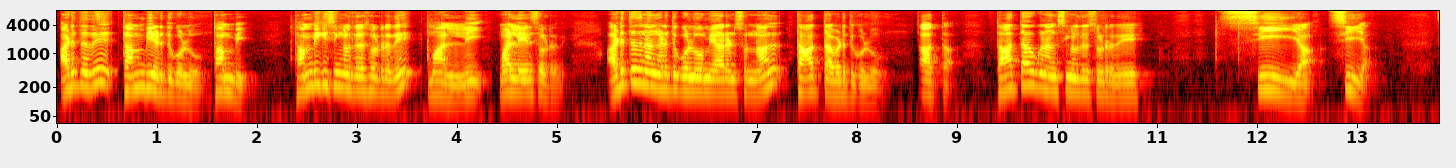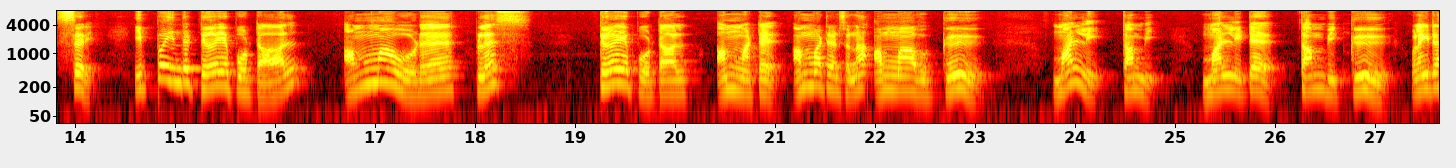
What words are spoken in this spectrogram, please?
அடுத்தது தம்பி எடுத்துக்கொள்வோம். தம்பி. தம்பிக்கு சிங்களத்தில் சொல்கிறது மல்லி. மல்லின்னு சொல்கிறது அடுத்தது நாங்கள் எடுத்துக்கொள்வோம் யாருன்னு சொன்னால் தாத்தாவை எடுத்துக்கொள்வோம். தாத்தா. தாத்தாவுக்கு நாங்கள் சிங்களத்தில் சொல்கிறது சீயா சீயா. சரி இப்போ இந்த டேயை போட்டால் அம்மாவோட ப்ளஸ் டேயை போட்டால் அம்மாட்ட. அம்மாட்டன்னு சொன்னால் அம்மாவுக்கு. மல்லி தம்பி. மல்லிட்ட தம்பிக்கு. விளங்கிட்ட?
